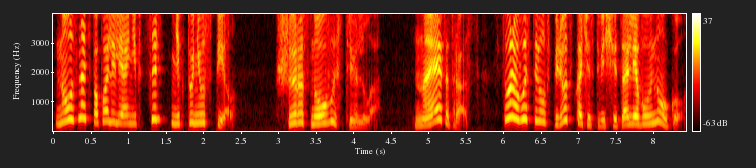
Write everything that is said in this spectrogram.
Но узнать, попали ли они в цель, никто не успел. Шира снова выстрелила. На этот раз Сора выставил вперед в качестве щита левую ногу.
